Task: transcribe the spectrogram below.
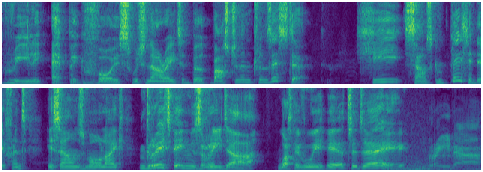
really epic voice which narrated both Bastion and Transistor. He sounds completely different. He sounds more like, Greetings, reader! What have we here today? Reader,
